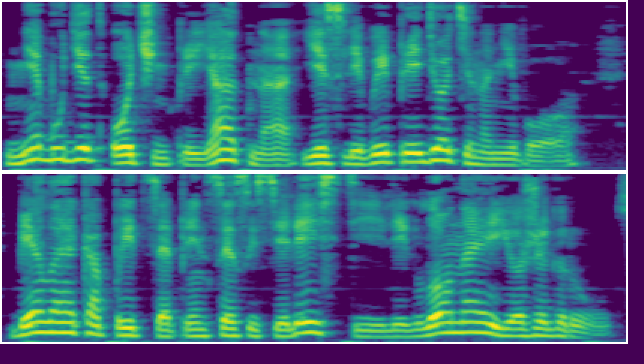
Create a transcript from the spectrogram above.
Мне будет очень приятно, если вы придете на него. Белое копытце принцессы Селестии легло на ее же грудь.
